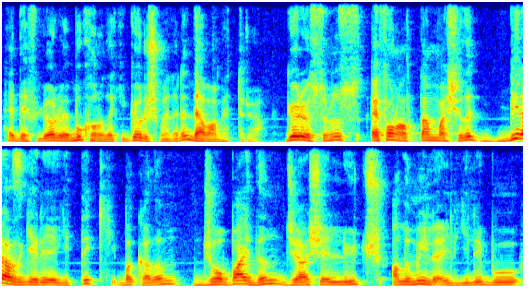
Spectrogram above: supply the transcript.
hedefliyor ve bu konudaki görüşmelerini devam ettiriyor. Görüyorsunuz F-16'dan başladık. Biraz geriye gittik. Bakalım Joe Biden CH-53 alımıyla ilgili bu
